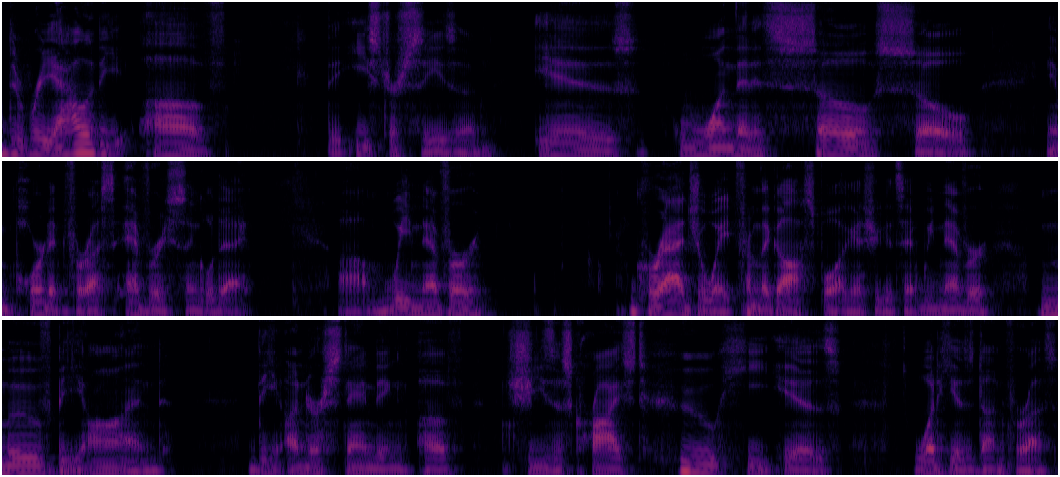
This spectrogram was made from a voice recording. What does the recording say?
the reality of the Easter season is one that is so, so important for us every single day. Um, we never graduate from the gospel, I guess you could say. We never move beyond the understanding of Jesus Christ, who he is, what he has done for us,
